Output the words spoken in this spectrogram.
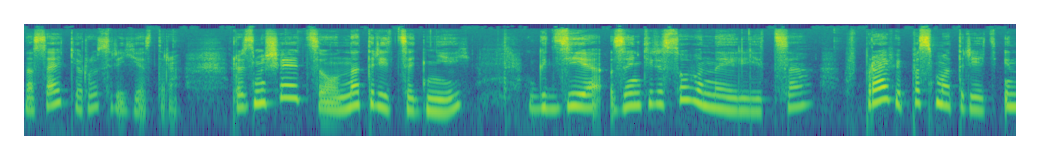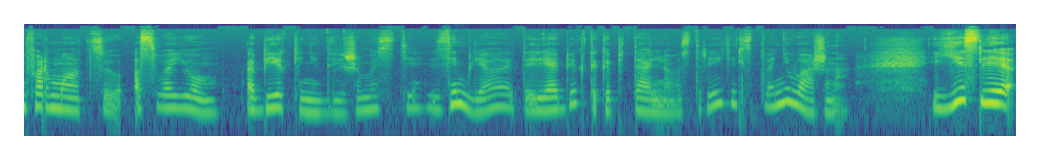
на сайте Росреестра. Размещается он на 30 дней, где заинтересованные лица вправе посмотреть информацию о своем объекте недвижимости, земля это или объекты капитального строительства, неважно. Если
